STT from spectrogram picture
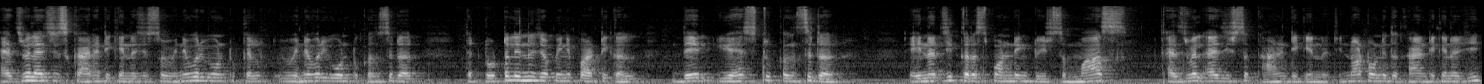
as well as its kinetic energy. So whenever you want to whenever you want to consider the total energy of any particle then you have to consider energy corresponding to its mass as well as its kinetic energy. Not only the kinetic energy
